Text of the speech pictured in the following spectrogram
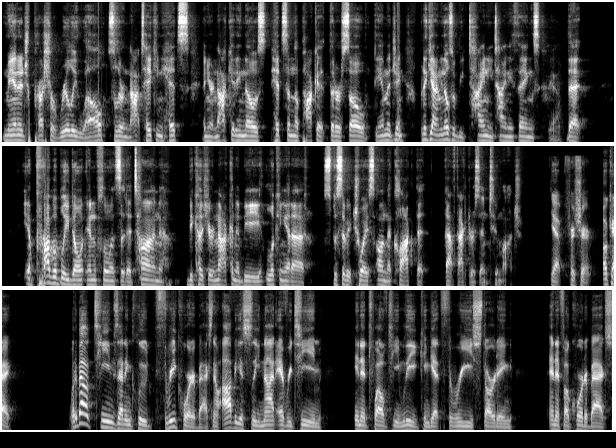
manage pressure really well. So they're not taking hits and you're not getting those hits in the pocket that are so damaging. But again, I mean, those would be tiny, tiny things yeah. that you know, probably don't influence it a ton because you're not going to be looking at a specific choice on the clock that that factors in too much. Yeah, for sure. Okay. What about teams that include three quarterbacks? Now, obviously, not every team in a 12 team league can get three starting NFL quarterbacks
